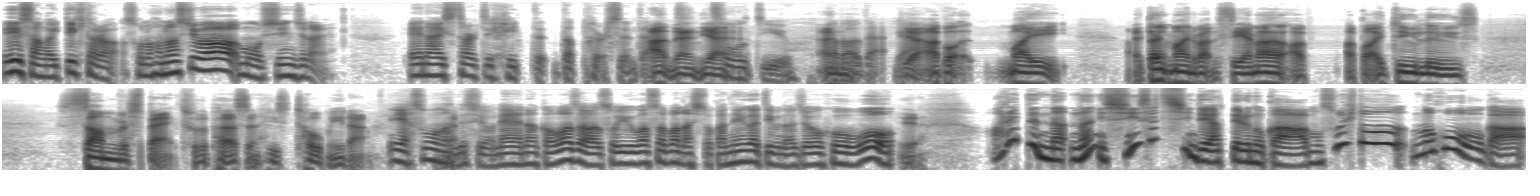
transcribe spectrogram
A さんが言ってきたらその話はもう信じない and I start to hate the, the person that And then, yeah. told you And about that yeah, I've got my, I don't mind about the CMO, I've, but I do lose some respect for the person who's told me that. いやそうなんですよねなんかわざわざそういう噂話とかネガティブな情報を Yeah. あれってな何親切心でやってるのかもうそういう人の方が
